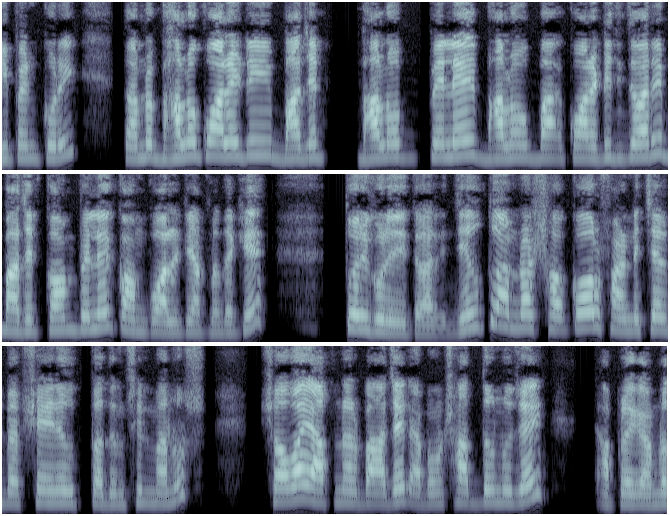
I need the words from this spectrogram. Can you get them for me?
ডিপেন্ড করি। তো আমরা ভালো কোয়ালিটি বাজেট ভালো পেলে ভালো কোয়ালিটি দিতে পারি বাজেট কম পেলে কম কোয়ালিটি আপনাদেরকে তৈরি করে দিতে পারি। যেহেতু আমরা সকল ফার্নিচার ব্যবসায়ীরা উৎপাদনশীল মানুষ, সবাই আপনার বাজেট এবং সাধ্য অনুযায়ী আপনাকে আমরা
